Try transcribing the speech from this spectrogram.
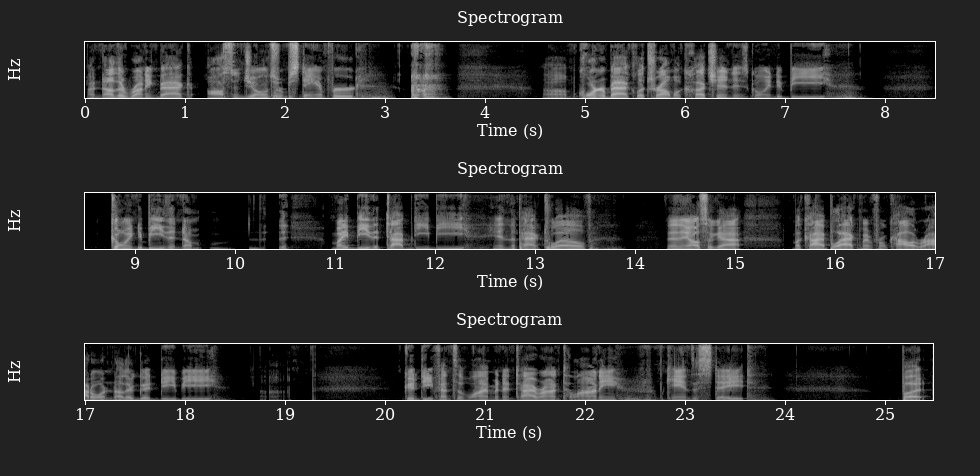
Another running back, Austin Jones from Stanford. um, cornerback Latrell McCutchin is going to be going to be the num might be the top DB in the Pac-12. Then they also got Mekhi Blackman from Colorado, another good DB. Uh, good defensive lineman and Tyrone Taleni from Kansas State. But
